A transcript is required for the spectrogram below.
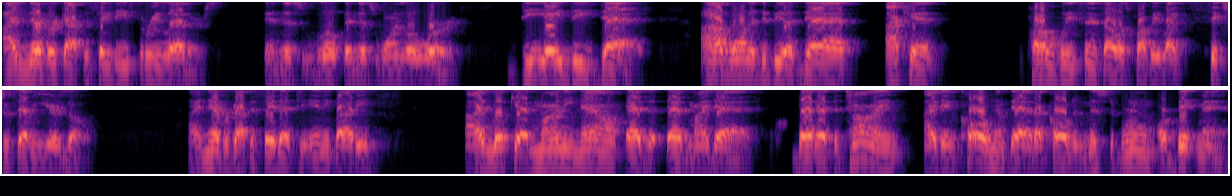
I never got to say these three letters in this little in this one little word. D A D dad. I wanted to be a dad. I can't probably since I was probably like six or seven years old. I never got to say that to anybody. I look at Monty now as as my dad, but at the time I didn't call him dad. I called him Mr. Broom or Big Man.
